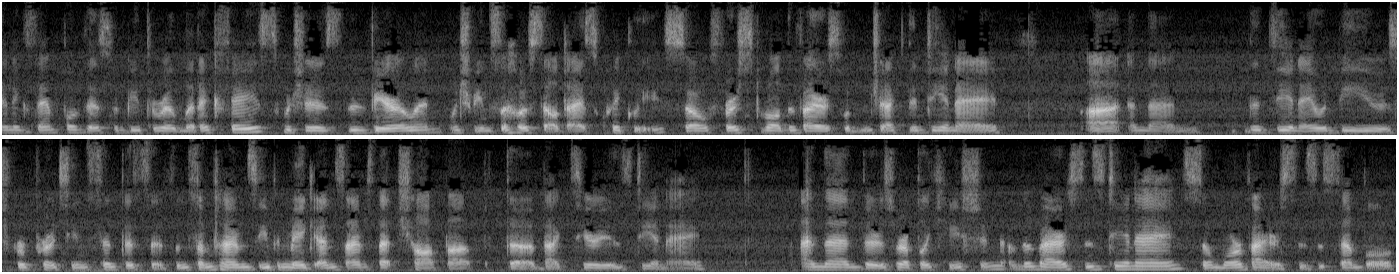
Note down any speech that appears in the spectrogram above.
an example of this would be a lytic phase, which is the virulent, which means the host cell dies quickly. So, first of all, the virus would inject the DNA, uh, and then the DNA would be used for protein synthesis and sometimes even make enzymes that chop up the bacteria's DNA. And then there's replication of the virus's DNA, so more viruses assemble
